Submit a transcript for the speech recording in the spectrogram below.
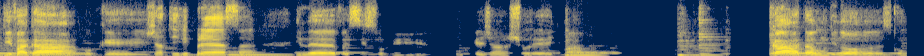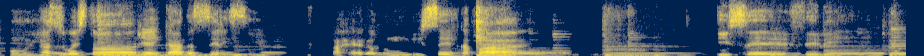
devagar porque já tive pressa e leva esse sorriso porque já chorei demais. Cada um de nós compõe a sua história e cada ser em si carrega o dom de ser capaz de ser feliz.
